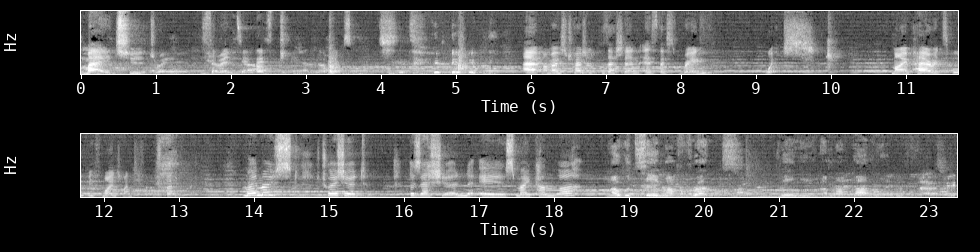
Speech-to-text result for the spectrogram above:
My children, Serenity and Destiny, I love them so much. Uh, my most treasured possession is this ring, which my parents bought me for my 21st birthday. My most treasured possession is my camera. I would say my friends, really, and my family.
